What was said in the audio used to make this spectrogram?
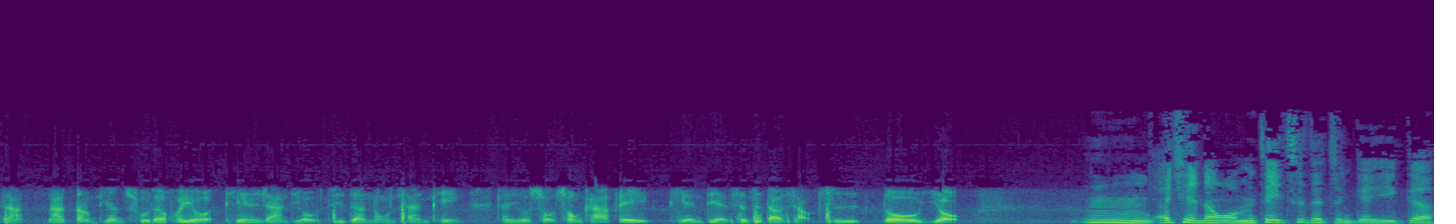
这样，那当天除了会有天然有机的农产品，可能有手冲咖啡、甜点，甚至到小吃都有。嗯，而且呢，我们这一次的整个一个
